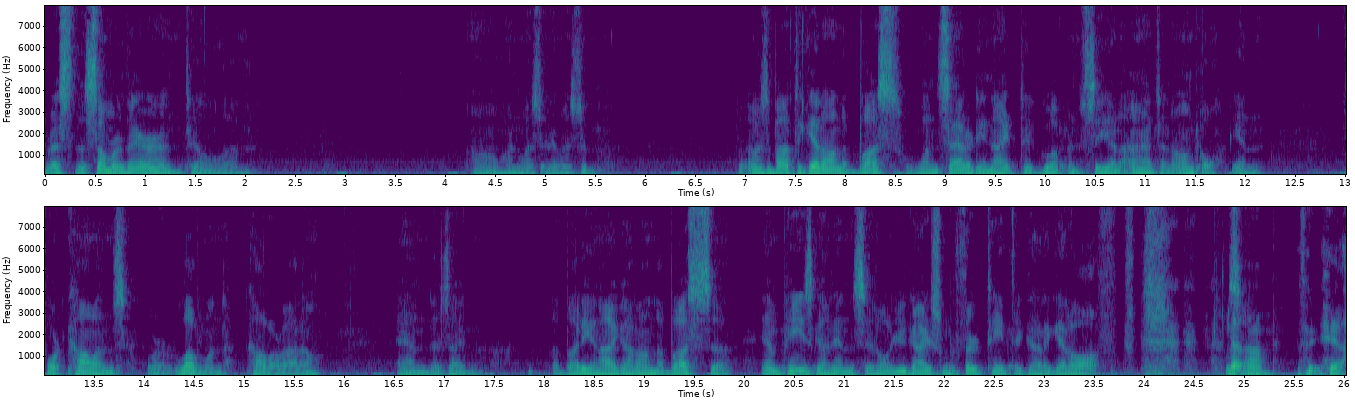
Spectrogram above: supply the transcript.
rest of the summer there until um, oh when was it it was I was about to get on the bus one Saturday night to go up and see an aunt and uncle in Fort Collins or Loveland, Colorado, and as I a buddy and I got on the bus, uh, MPs got in and said, "Oh, you guys from the 13th, they got to get off." So- Uh-uh. yeah.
